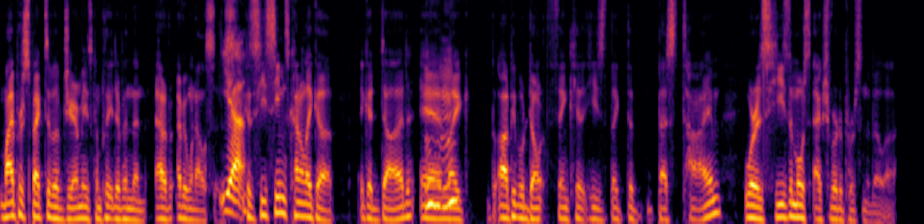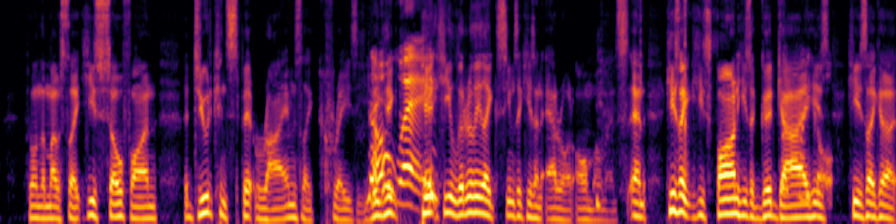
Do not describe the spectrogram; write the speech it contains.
my perspective of Jeremy is completely different than everyone else's. Yeah. because he seems kind of like a like a dud, and Mhm. like a lot of people don't think that he's like the best time, whereas he's the most extroverted person in the villa. One of the most like he's so fun. The dude can spit rhymes like crazy. He- No he, way. He, he literally like seems like he's an Adderall at all moments, and he's like he's fun. He's a good guy. he's he's like a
